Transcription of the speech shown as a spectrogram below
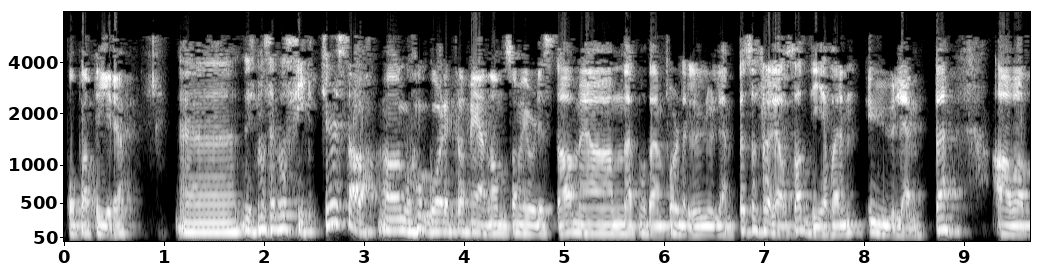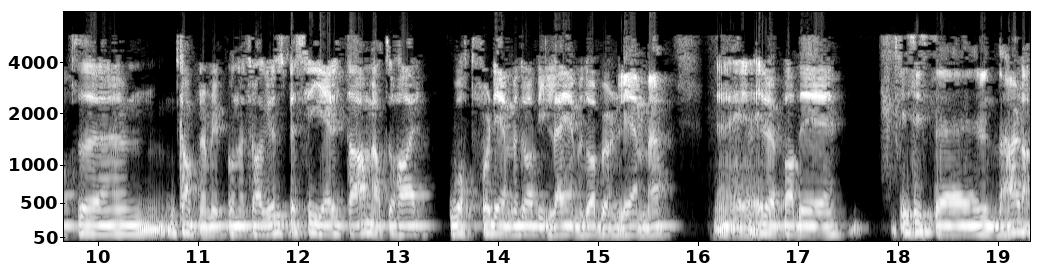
på papiret. Uh, hvis man ser på fictures da, og går litt igjennom som vi gjorde i stad, med om det er en fordel eller ulempe, så føler jeg også at de har en ulempe av at uh, kampene blir på nøytral grunn. Spesielt da med at du har Watford hjemme, du har Villa hjemme, du har Burnley hjemme uh, i løpet av de, de siste rundene her. da.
